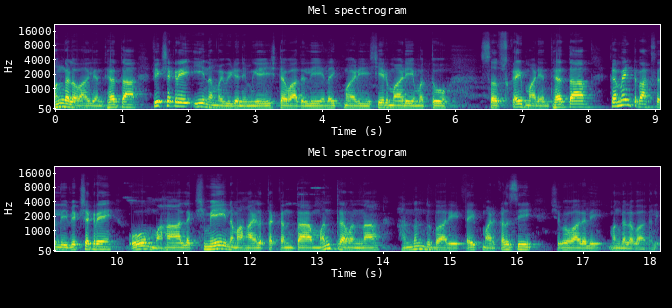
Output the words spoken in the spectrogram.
ಮಂಗಳವಾಗಲಿ ಅಂತ ಹೇಳ್ತಾ ವೀಕ್ಷಕರೇ, ಈ ನಮ್ಮ ವಿಡಿಯೋ ನಿಮಗೆ ಇಷ್ಟವಾದಲ್ಲಿ ಲೈಕ್ ಮಾಡಿ, ಶೇರ್ ಮಾಡಿ ಮತ್ತು ಸಬ್ಸ್ಕ್ರೈಬ್ ಮಾಡಿ ಅಂತ ಹೇಳ್ತಾ ಕಮೆಂಟ್ ಬಾಕ್ಸಲ್ಲಿ ವೀಕ್ಷಕರೇ, ಓಂ ಮಹಾಲಕ್ಷ್ಮೀ ನಮಃ ಹೇಳ್ತಕ್ಕಂಥ ಮಂತ್ರವನ್ನು ಹನ್ನೊಂದು ಬಾರಿ ಟೈಪ್ ಮಾಡಿ ಕಳಿಸಿ. ಶುಭವಾಗಲಿ ಮಂಗಲವಾಗಲಿ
